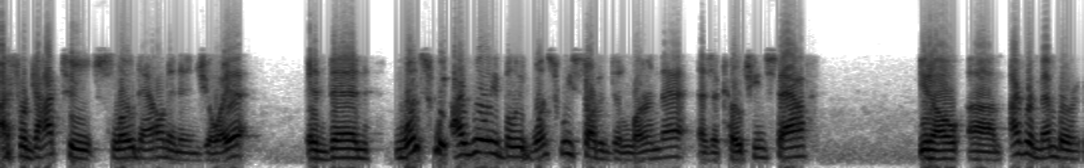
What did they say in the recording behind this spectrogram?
I forgot to slow down and enjoy it. And then once we, I really believe once we started to learn that as a coaching staff, you know, um, I remember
